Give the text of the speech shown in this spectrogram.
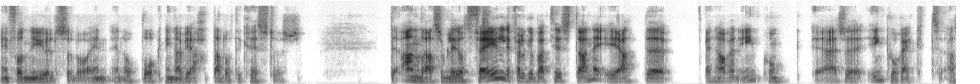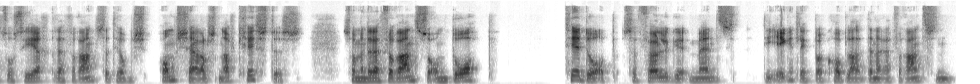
en fornyelse, da, en, en oppvåkning av hjertet da, til Kristus. Det andre som blir gjort feil ifølge baptistene, er at uh, en har en altså, inkorrekt assosiert referanse til omskjærelsen av Kristus som en referanse om dåp til dåp, selvfølgelig, mens de egentlig bør koble denne referansen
